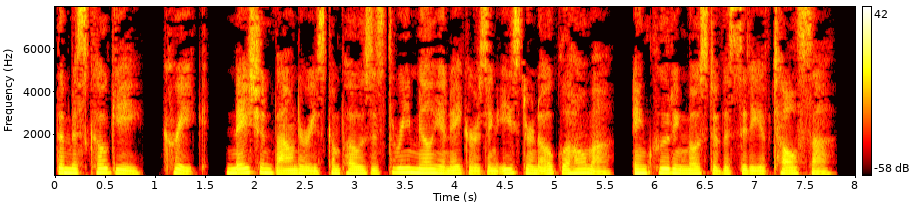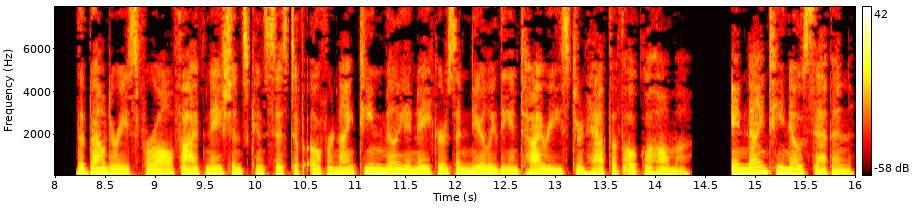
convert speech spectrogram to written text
The Muskogee, Creek, nation boundaries composes 3 million acres in eastern Oklahoma, including most of the city of Tulsa. The boundaries for all five nations consist of over 19 million acres and nearly the entire eastern half of Oklahoma. In 1907,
